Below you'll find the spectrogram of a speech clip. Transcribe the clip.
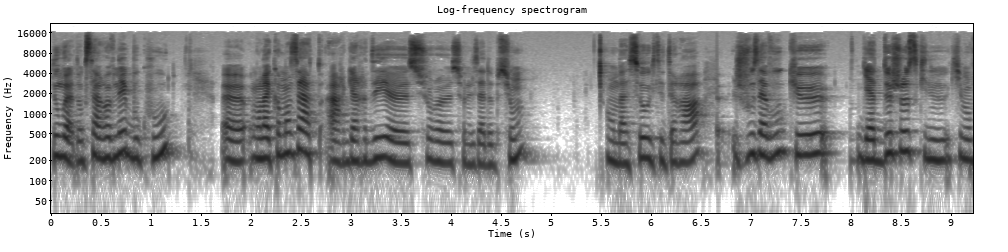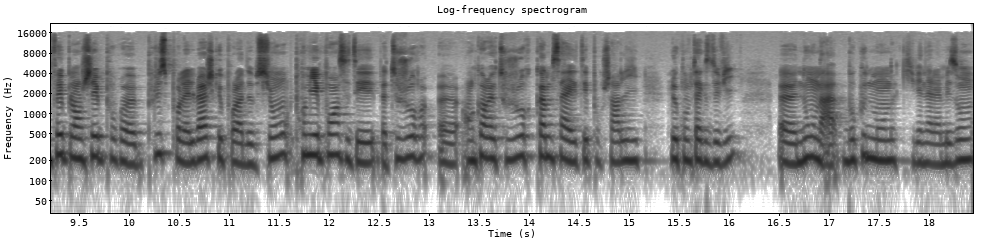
donc voilà, donc ça revenait beaucoup. on a commencé à, regarder sur, sur les adoptions. en assaut, etc. Je vous avoue que il y a deux choses qui, qui m'ont fait plancher pour plus pour l'élevage que pour l'adoption. Premier point, c'était bah, toujours, encore et toujours, comme ça a été pour Charlie, le contexte de vie. nous, on a beaucoup de monde qui viennent à la maison,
